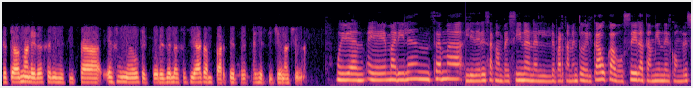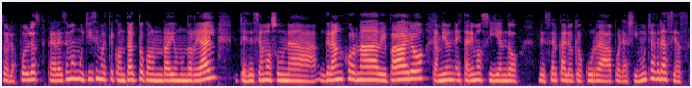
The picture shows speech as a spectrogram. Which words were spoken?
de todas maneras se necesita esos nuevos sectores de la sociedad hagan parte de este ejercicio nacional. Muy bien. Eh, Marilén Serna, lideresa campesina en el departamento del Cauca, vocera también del Congreso de los Pueblos. Te agradecemos muchísimo este contacto con Radio Mundo Real. Te deseamos una gran jornada de paro. También estaremos siguiendo de cerca lo que ocurra por allí. Muchas gracias.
